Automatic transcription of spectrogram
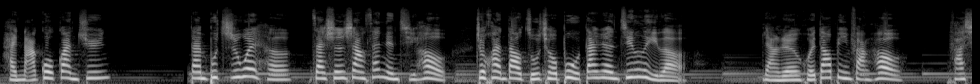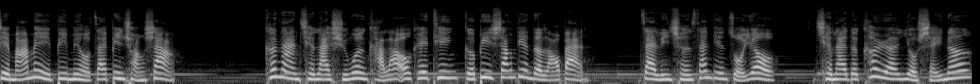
还拿过冠军，但不知为何在升上三年级后就换到足球部担任经理了。两人回到病房后，发现马美并没有在病床上。柯南前来询问卡拉 OK 厅隔壁商店的老板，在凌晨三点左右前来的客人有谁呢？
